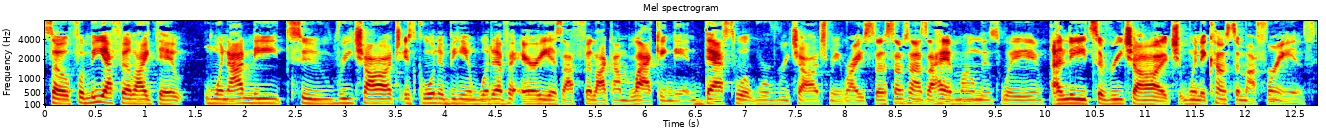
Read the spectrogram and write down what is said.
So for me, I feel like that when I need to recharge, it's going to be in whatever areas I feel like I'm lacking in. That's what will recharge me, right? So sometimes I have moments where I need to recharge when it comes to my friends.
